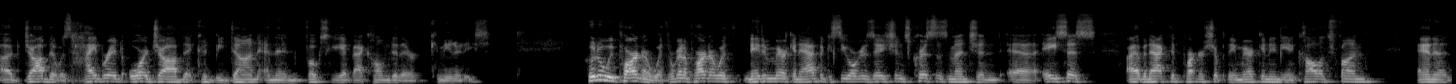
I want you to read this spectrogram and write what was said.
a job that was hybrid, or a job that could be done and then folks could get back home to their communities. Who do we partner with? We're going to partner with Native American advocacy organizations. Chris has mentioned uh, AISES. I have an active partnership with the American Indian College Fund and a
